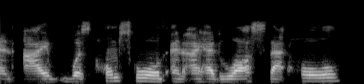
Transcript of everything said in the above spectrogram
and I was homeschooled, and I had lost that whole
